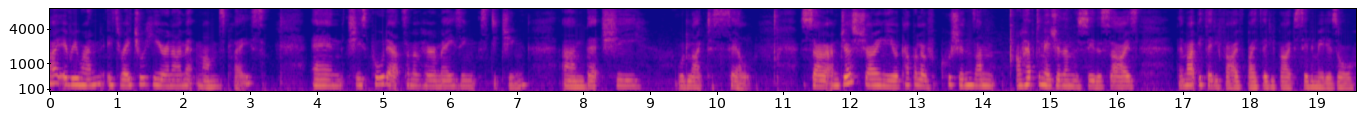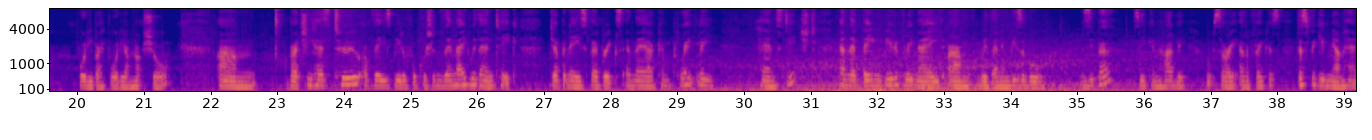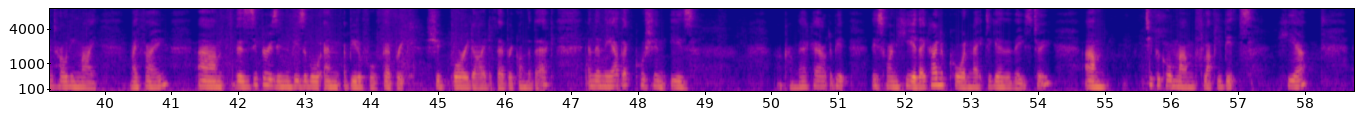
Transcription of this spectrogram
Hi everyone, it's Rachel here and I'm at Mum's place and she's pulled out some of her amazing stitching um, that she would like to sell. So I'm just showing you a couple of cushions. I'm, I'll have to measure them to see the size. They might be 35 by 35 centimeters or 40 by 40, I'm not sure. Um, but she has two of these beautiful cushions. They're made with antique Japanese fabrics and they are completely hand stitched and they've been beautifully made um, with an invisible zipper so you can hardly oops sorry out of focus. Just forgive me I'm hand holding my my phone. Um, the zipper is invisible and a beautiful fabric should shibori dyed fabric on the back. And then the other cushion is I'll come back out a bit this one here. They kind of coordinate together these two. Um, typical mum fluffy bits here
